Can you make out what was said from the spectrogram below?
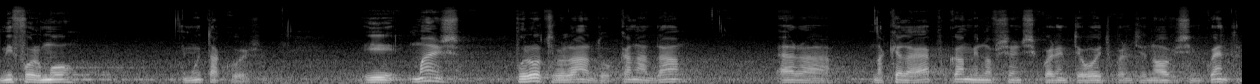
me formou em muita coisa. E mas por outro lado, o Canadá era naquela época, 1948, 49, 50,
